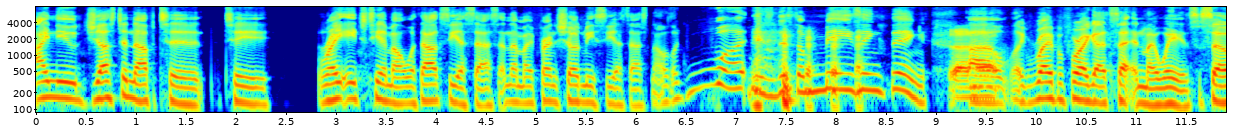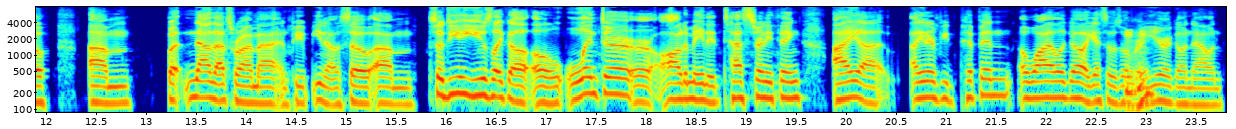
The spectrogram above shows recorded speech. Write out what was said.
I knew just enough to to write HTML without CSS, and then my friend showed me CSS, and I was like, "What is this amazing thing?" Uh, like right before I got set in my ways. So, um, but now that's where I'm at, and people, you know, so um, so do you use like a, a linter or automated tests or anything? I uh, I interviewed Pippin a while ago. I guess it was over a Mhm. year ago now, and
